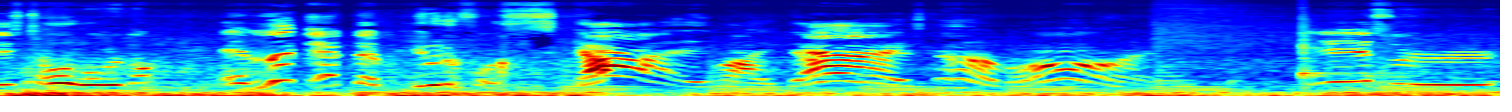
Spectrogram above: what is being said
Just told where we're going. And look at the beautiful sky, my guys. Come on. Yes, sir.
